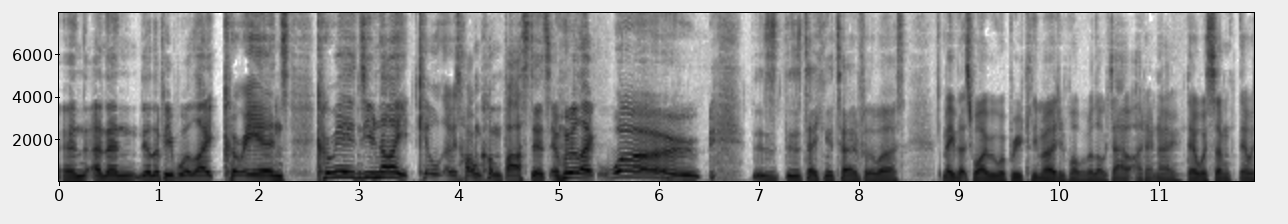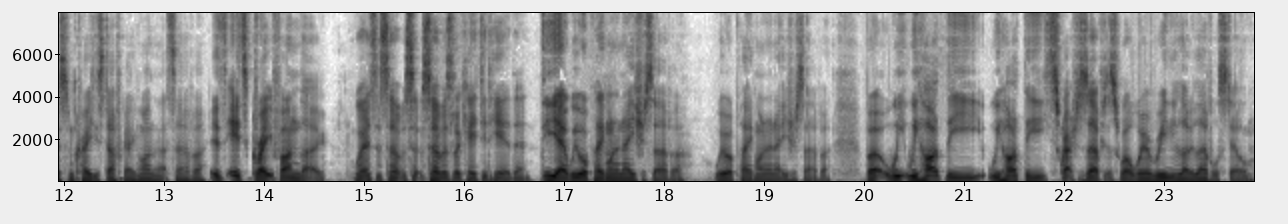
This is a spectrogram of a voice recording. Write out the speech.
and and then the other people were like Koreans, Koreans unite, kill those Hong Kong bastards, and we were like whoa, this is, this is taking a turn for the worse. Maybe that's why we were brutally murdered while we were logged out. I don't know. There was some there was some crazy stuff going on in that server. It's it's great fun though. Where's the server? server's located here then? Yeah, we were playing on an Asia server. We were playing on an Asia server, but we, we hardly we hardly scratch the surface as well. We're really low level still.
